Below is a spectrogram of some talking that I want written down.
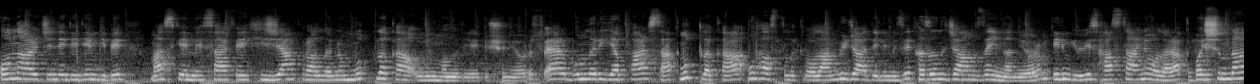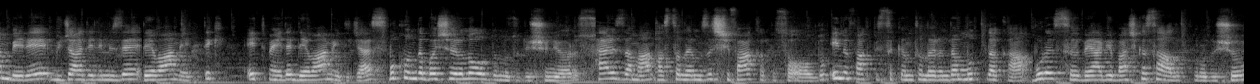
Onun haricinde dediğim gibi maske, mesafe, hijyen kurallarına mutlaka uyulmalı diye düşünüyoruz. Eğer bunları yaparsak mutlaka bu hastalıkla olan mücadelemizi kazanacağımıza inanıyorum. Dediğim gibi biz hastane olarak başından beri mücadelemize devam ettik etmeye de devam edeceğiz. Bu konuda başarılı olduğumuzu düşünüyoruz. Her zaman hastalarımızın şifa kapısı olduk. En ufak bir sıkıntılarında mutlaka burası veya bir başka sağlık kuruluşu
